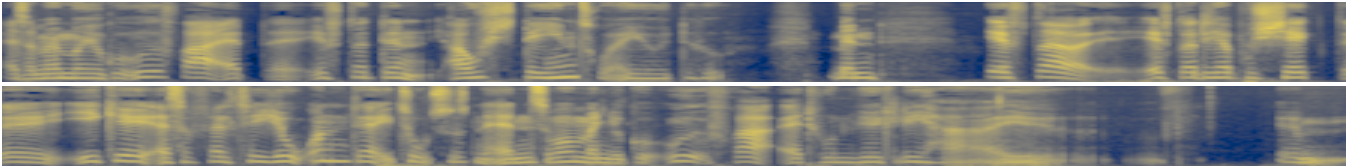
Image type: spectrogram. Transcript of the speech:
Altså, man må jo gå ud fra, at øh, efter den afsten, tror jeg jo, det hed. Men efter, efter det her projekt øh, ikke altså faldt til jorden der i 2018, så må man jo gå ud fra, at hun virkelig har øh, øh,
